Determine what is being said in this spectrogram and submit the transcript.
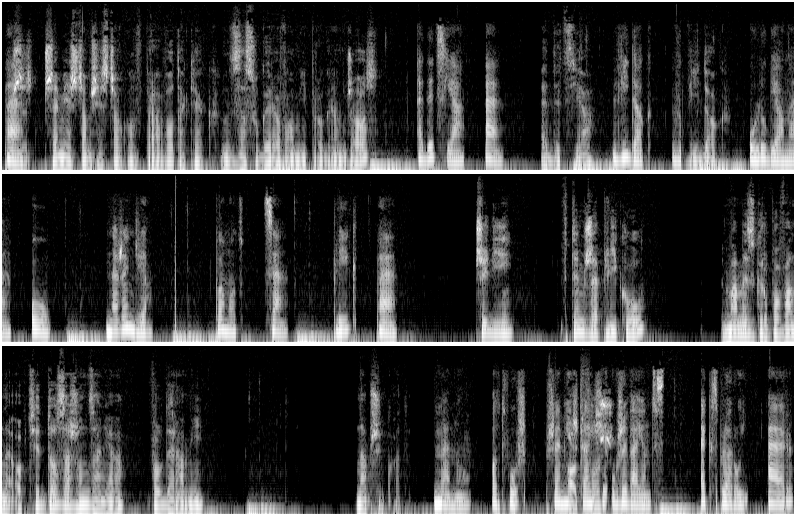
P. prze- przemieszczam się strzałką w prawo, tak jak zasugerował mi program JAWS, Edycja. E. edycja, Widok. W. widok, Ulubione. U. Narzędzia. Pomoc. C. Plik. P. Czyli w tymże pliku mamy zgrupowane opcje do zarządzania folderami. Na przykład Menu. Otwórz. Przemieszczaj Otwórz. się używając. Eksploruj. R.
